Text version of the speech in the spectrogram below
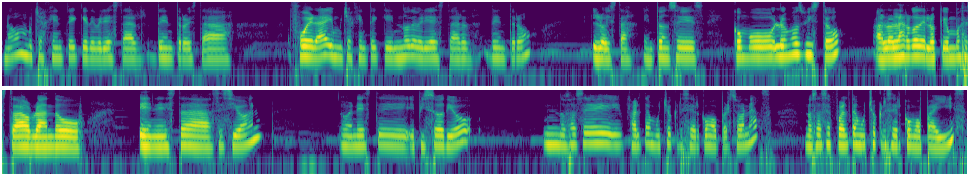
¿no? Mucha gente que debería estar dentro está fuera y mucha gente que no debería estar dentro lo está. Entonces, como lo hemos visto a lo largo de lo que hemos estado hablando en esta sesión o en este episodio, nos hace falta mucho crecer como personas, nos hace falta mucho crecer como país,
